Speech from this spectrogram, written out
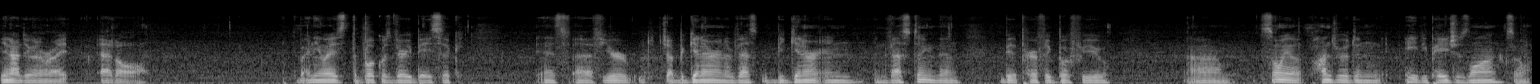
you're not doing it right at all. But anyways, the book was very basic if, uh, if you're a beginner in invest beginner in investing, then it'd be the perfect book for you. Um, it's only 180 pages long, so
